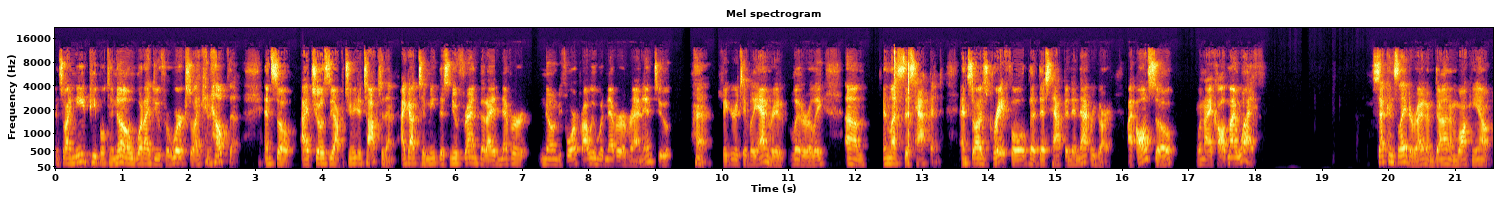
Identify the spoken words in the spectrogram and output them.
And so I need people to know what I do for work so I can help them. And so I chose the opportunity to talk to them. I got to meet this new friend that I had never known before, probably would never have ran into, figuratively and re- literally, um, unless this happened. And so I was grateful that this happened in that regard. I also, when I called my wife, seconds later, right, I'm done, I'm walking out.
